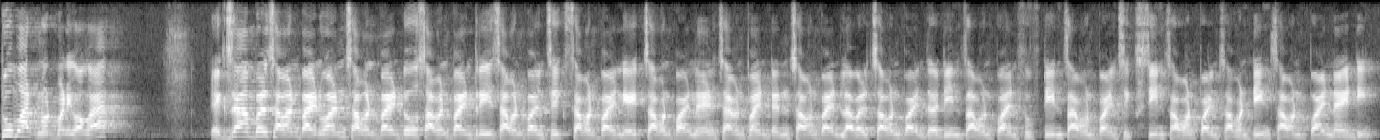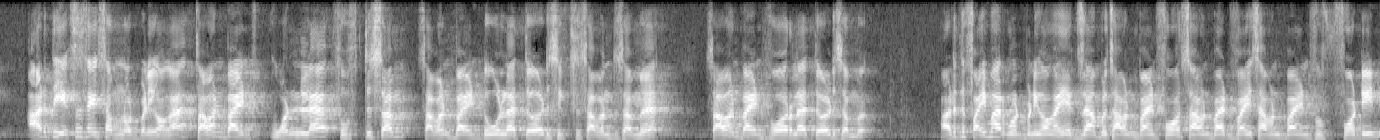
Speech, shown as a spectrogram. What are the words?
two mark note பண்ணிக்கோங்க. Example seven point one seven point two seven point three seven point six seven point eight seven point nine seven point ten seven point eleven seven point thirteen seven point fifteen seven point sixteen seven point seventeen seven point nineteen அடுத்து எக்ஸசைஸ் சம் நோட் பண்ணிக்கோங்க செவன் பாயிண்ட் ஒனில் ஃபிஃப்த்து சம் செவன் பாயிண்ட் டூவில் third sixth seventh sum seven point ஃபோரில் தேர்டு சம்மு அடுத்து ஃபைவ் மார்க் நோட் பண்ணிக்கோங்க example seven point four seven point five seven point fourteen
